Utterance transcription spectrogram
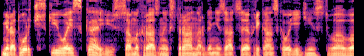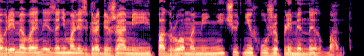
Миротворческие войска из самых разных стран Организации Африканского Единства во время войны занимались грабежами и погромами ничуть не хуже племенных банд.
